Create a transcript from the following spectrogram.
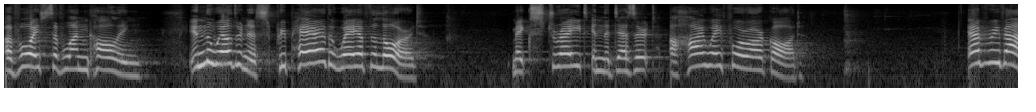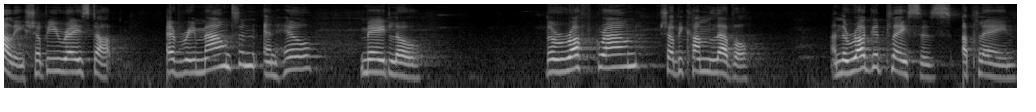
A voice of one calling, In the wilderness, prepare the way of the Lord. Make straight in the desert a highway for our God. Every valley shall be raised up, every mountain and hill made low. The rough ground shall become level, and the rugged places a plain.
